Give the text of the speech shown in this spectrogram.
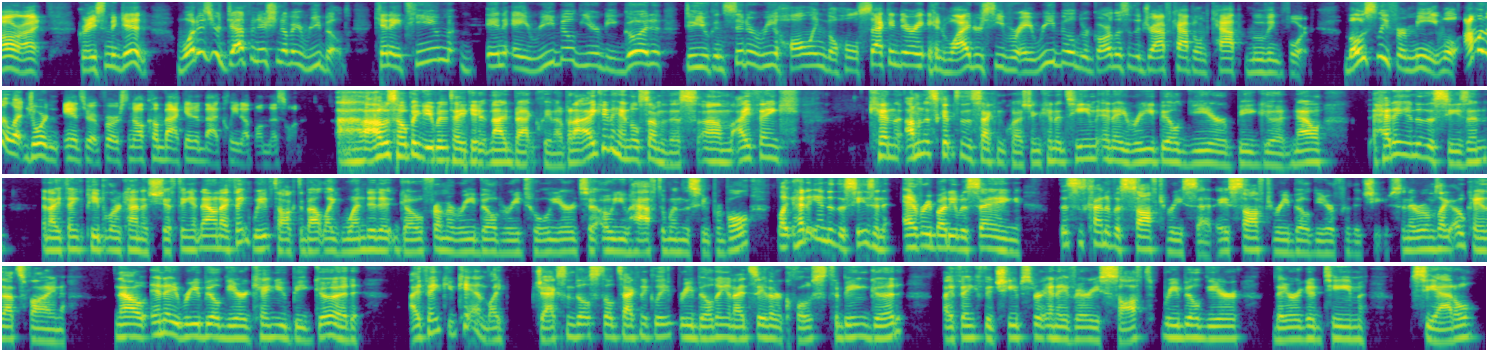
all right. Grayson again. What is your definition of a rebuild? Can a team in a rebuild year be good? Do you consider rehauling the whole secondary and wide receiver a rebuild, regardless of the draft capital and cap moving forward? Mostly for me. Well, I'm going to let Jordan answer it first, and I'll come back in and back clean up on this one. Uh, I was hoping you would take it and I'd back clean up, but I can handle some of this. Um, I think can I'm going to skip to the second question. Can a team in a rebuild year be good? Now, heading into the season, and I think people are kind of shifting it now. And I think we've talked about like when did it go from a rebuild retool year to oh you have to win the Super Bowl? Like heading into the season, everybody was saying this is kind of a soft reset, a soft rebuild year for the Chiefs. And everyone's like, okay, that's fine. Now, in a rebuild year, can you be good? I think you can. Like Jacksonville's still technically rebuilding, and I'd say they're close to being good. I think the Chiefs are in a very soft rebuild year. They're a good team. Seattle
